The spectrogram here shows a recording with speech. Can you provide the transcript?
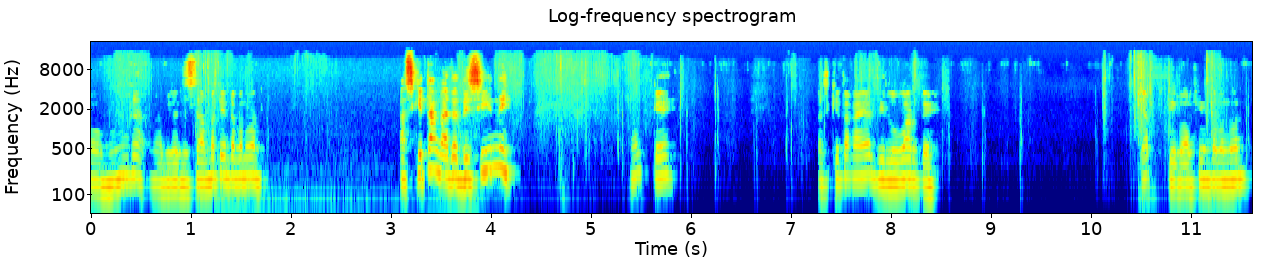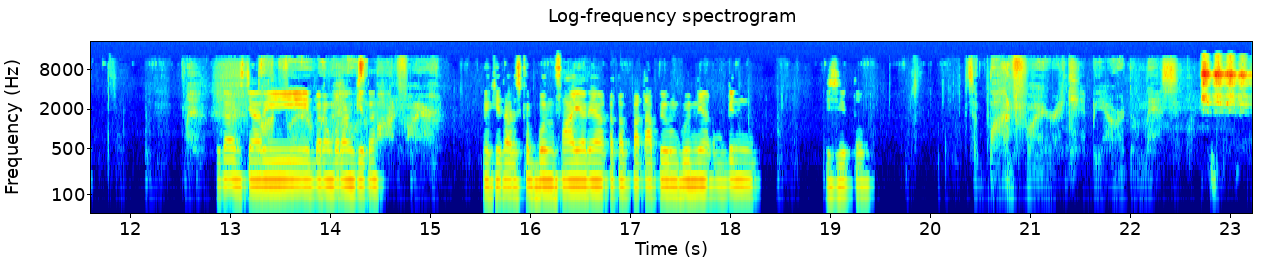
Oh enggak. Nggak bisa diselamatin teman-teman. Tas kita nggak ada di sini. Oke. Tas kita kayaknya di luar deh. Yap di luar sini teman-teman. Kita harus cari barang-barang kita. Oke, kita harus ke bonfire nya ke tempat api unggunnya. Mungkin di situ. It's a bonfire. It can't be hard to miss. Shh, shh, shh.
